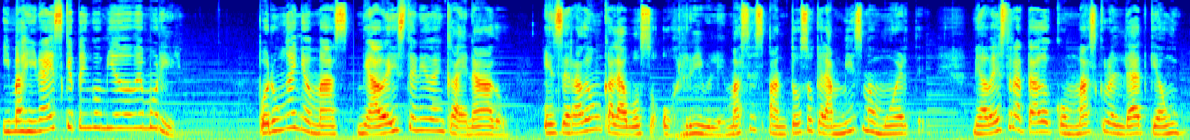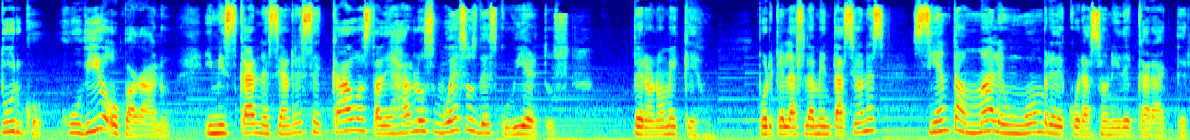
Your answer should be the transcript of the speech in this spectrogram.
¿Imagináis que tengo miedo de morir? Por un año más me habéis tenido encadenado, encerrado en un calabozo horrible, más espantoso que la misma muerte, me habéis tratado con más crueldad que a un turco, judío o pagano, y mis carnes se han resecado hasta dejar los huesos descubiertos. Pero no me quejo, porque las lamentaciones sientan mal en un hombre de corazón y de carácter,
